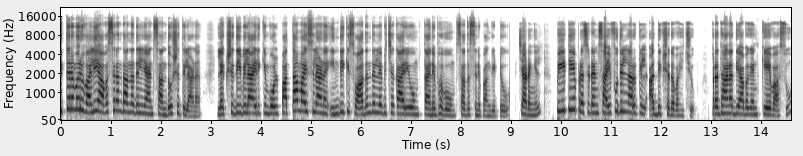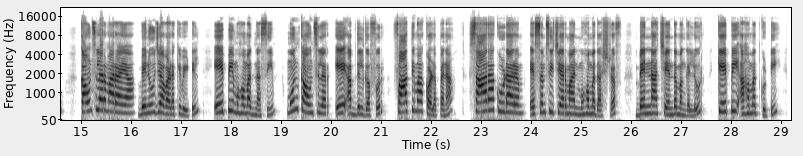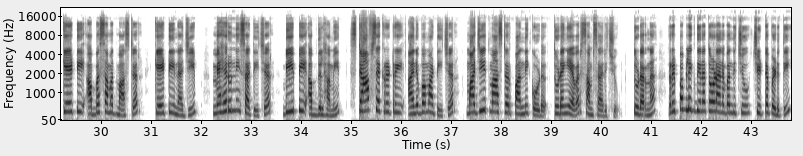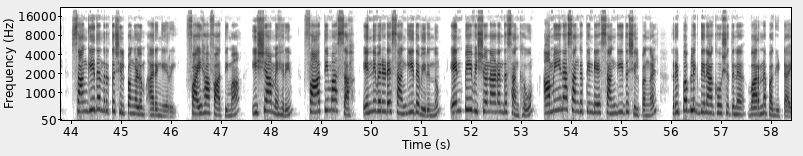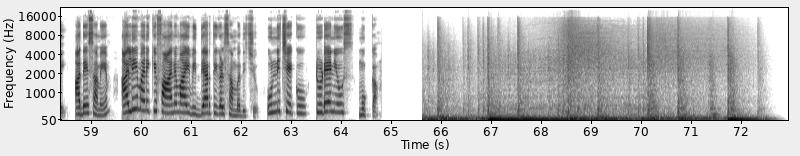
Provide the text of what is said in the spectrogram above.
ഇത്തരമൊരു വലിയ അവസരം തന്നതിൽ ഞാൻ സന്തോഷത്തിലാണ്. ലക്ഷദ്വീപിലായിരിക്കുമ്പോൾ പത്താം വയസ്സിലാണ് ഇന്ത്യയ്ക്ക് സ്വാതന്ത്ര്യം ലഭിച്ച കാര്യവും തനുഭവവും സദസ്സിന് പങ്കിട്ടു. ചടങ്ങിൽ P T A president Saifuddin നറുക്കിൽ അധ്യക്ഷത വഹിച്ചു. പ്രധാനാധ്യാപകൻ കെ വാസു കൗൺസിലർമാരായ ബെനൂജ വടക്കുവീട്ടിൽ എ പി മുഹമ്മദ് നസീം മുൻ councillor A Abdul Gafoor Fathima Kodappana Sara Koodaram S M C chairman Muhammad Ashraf Benna Chennamangallur K P Ahammed Kutty K T Abbassamad master K T Najeeb Meharunnisa teacher B P Abdul Hameed staff secretary Anupama teacher Majeed master Pannikode തുടങ്ങിയവർ സംസാരിച്ചു. തുടർന്ന് republic ദിനത്തോടനുബന്ധിച്ചു ചിട്ടപ്പെടുത്തി സംഗീത നൃത്ത നൃത്തശില്പങ്ങളും അരങ്ങേറി. ഫൈഹ ഫാത്തിമ ഇഷ മെഹ്റിൻ ഫാത്തിമ സഹ് എന്നിവരുടെ സംഗീത വിരുന്നും N P വിശ്വനാനന്ദ സംഘവും അമീന സംഘത്തിന്റെ സംഗീത ശില്പങ്ങൾ republic ദിനാഘോഷത്തിന് വർണപകിട്ടായി. അതേസമയം അലി മണിക്ക് ഫാനുമായി വിദ്യാർത്ഥികൾ സംവദിച്ചു. ഉണ്ണിച്ചേക്കു ടുഡേ ന്യൂസ് മുക്കം.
